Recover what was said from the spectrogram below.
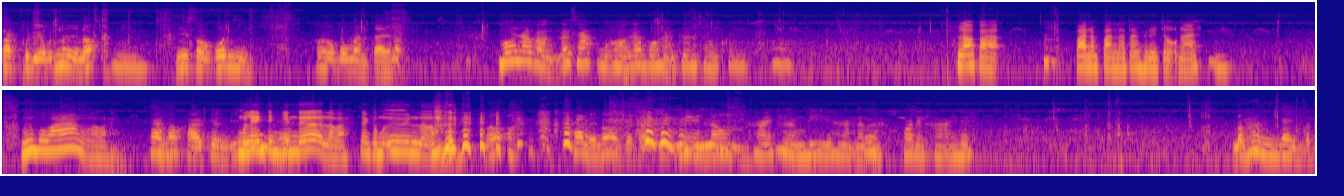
ซักผู้เดียวบนมือเนาะอืมนี่สองคนนี่เขาก็บ่มั่นใจเนาะบ่เราก็เราซักบ่เขาเราบ่หาเกินสองคนพอ แล้วก็ปลาน้ำปั่นแล้วตั้งเคยโจกได้อืม มือบ่ว่างแล้วว่ะ ถ้าเราขายเกินดีมือเล่นจังกินเด้อแล้วว่ะจังกับมืออื่นเหรอเนาะถ้าน้อยๆก็ขายเกินดีแม่นเราขายเครื่องดีอาหารแล้วก็พอได้ขายได้มันท่านใหญ่บัด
